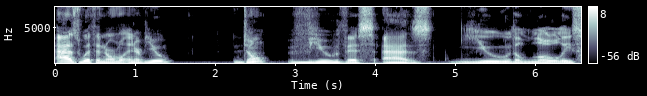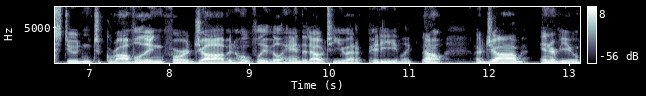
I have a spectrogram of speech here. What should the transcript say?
as with a normal interview, don't view this as you, the lowly student, groveling for a job and hopefully they'll hand it out to you out of pity. Like, no, a job interview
